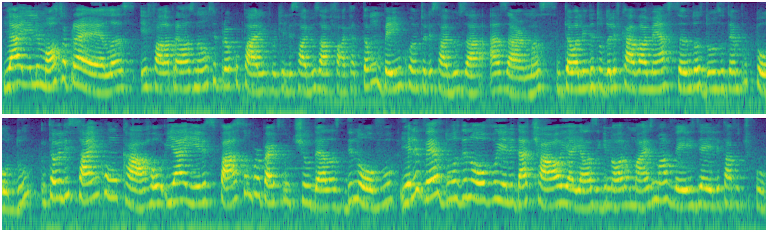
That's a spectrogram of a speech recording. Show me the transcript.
e aí ele mostra para elas e fala para elas não se preocuparem porque ele sabe usar a faca tão bem quanto ele sabe usar as armas. Então, além de tudo, ele ficava ameaçando as duas o tempo todo. Então, eles saem com o carro e aí eles passam por perto do tio delas de novo e ele vê as duas de novo e ele dá tchau e aí elas ignoram mais uma vez e aí ele tava tipo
